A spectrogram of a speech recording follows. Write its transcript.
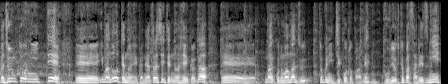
まあ、順当に言って、えー、今の天皇陛下ね、新しい天皇陛下が、えー、まあ、このままず、特に事故とかね、ご病気とかされずに、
